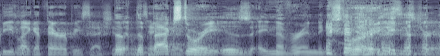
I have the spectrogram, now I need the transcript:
be like a therapy session. The, that would the take place. backstory is a never-ending story. this is true.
